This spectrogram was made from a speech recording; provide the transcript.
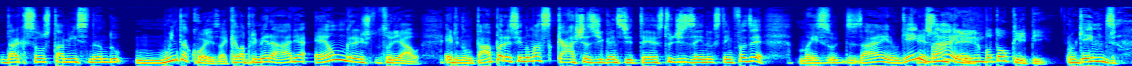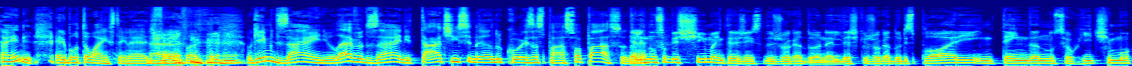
Dark Souls tá me ensinando muita coisa. Aquela primeira área é um grande tutorial. Ele não tá aparecendo umas caixas gigantes de texto dizendo o que você tem que fazer. Mas o design, o game Ele, só não- design. ele não botou o clipe. O game design, ele botou Einstein, né? É diferente. o game design, o level design tá te ensinando coisas passo a passo, né? Ele não subestima a inteligência do jogador, né? Ele deixa que o jogador explore, entenda no seu ritmo,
